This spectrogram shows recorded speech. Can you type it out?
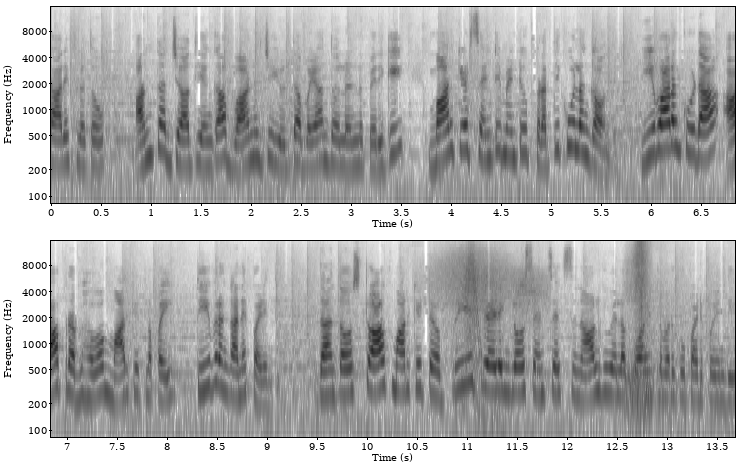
టారిఫ్లతో అంతర్జాతీయంగా వాణిజ్య యుద్ధ భయాందోళనలు పెరిగి మార్కెట్ సెంటిమెంట్ ప్రతికూలంగా ఉంది. ఈ వారం కూడా ఆ ప్రభావం మార్కెట్లపై తీవ్రంగానే పడింది. దాంతో స్టాక్ మార్కెట్ ప్రీ ట్రేడింగ్లో సెన్సెక్స్ నాలుగు వేల పాయింట్ల వరకు పడిపోయింది.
